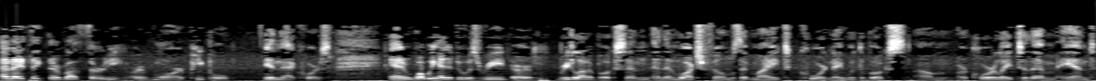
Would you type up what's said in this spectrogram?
and I think there were about 30 or more people in that course. And what we had to do was read or read a lot of books and, and then watch films that might coordinate with the books um, or correlate to them and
